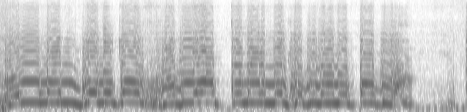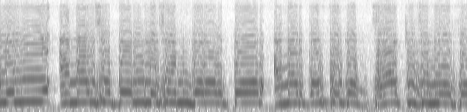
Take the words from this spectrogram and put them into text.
বেইমান প্রেমিকা সাদিয়া তোমার মুখে দিবানো দিয়া তুমি আমার সাথে রিলেশন করার পর আমার কাছ থেকে যা কিছু নিয়েছো,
